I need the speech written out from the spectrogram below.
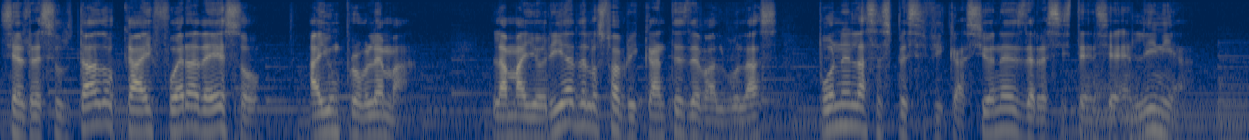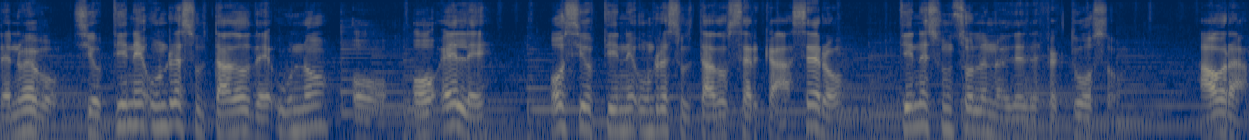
Si el resultado cae fuera de eso, hay un problema. La mayoría de los fabricantes de válvulas ponen las especificaciones de resistencia en línea. De nuevo, si obtiene un resultado de 1 o OL, o si obtiene un resultado cerca a 0, tienes un solenoide defectuoso. Ahora,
